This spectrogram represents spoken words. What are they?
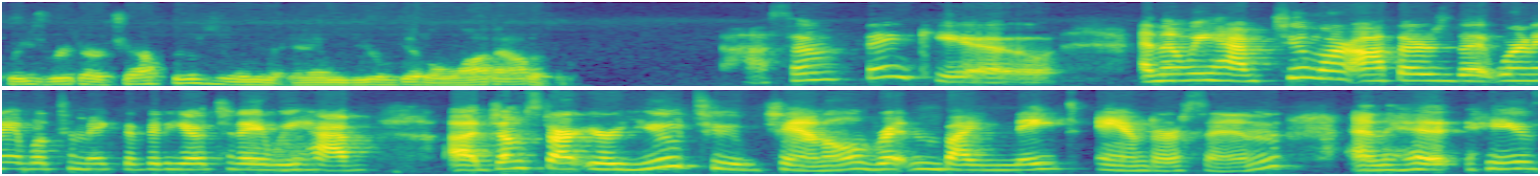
please read our chapters and, and you'll get a lot out of them. Awesome. Thank you. And then we have two more authors that weren't able to make the video today. We have uh, Jumpstart Your YouTube channel written by Nate Anderson. And he, he's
